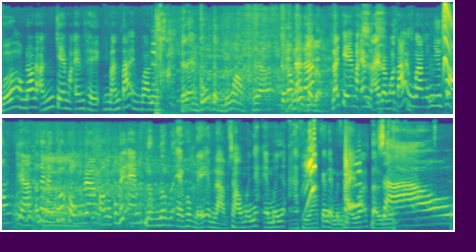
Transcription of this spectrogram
bữa hôm đó là ảnh che mặt em thiệt nhưng mà ảnh tát em qua luôn. Cho nên em cố tình đúng không? Dạ. Cái đó đã, đã, là- đã che mặt em lại rồi mà tát em qua cũng như không. Dạ. Có thế nên cuối cùng ra mọi người cũng biết em. Lúc lúc đó em không nghĩ em làm xong mới nhắc em mới nhắc à thì ra cái này mình hay quá tự nhiên. Sao?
